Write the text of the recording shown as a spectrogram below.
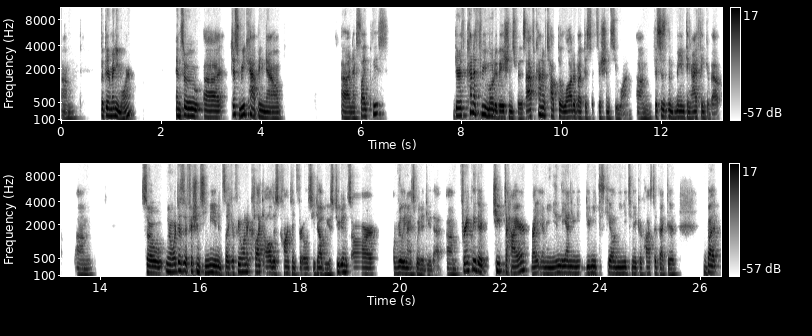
Um, but there are many more. And so uh, just recapping now, uh, next slide, please. There's kind of three motivations for this. I've kind of talked a lot about this efficiency one. Um, this is the main thing I think about. Um, so, you know, what does efficiency mean? It's like if we want to collect all this content for OCW, students are a really nice way to do that. Um, frankly, they're cheap to hire, right? I mean, in the end, you need, need to scale and you need to make it cost effective. But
